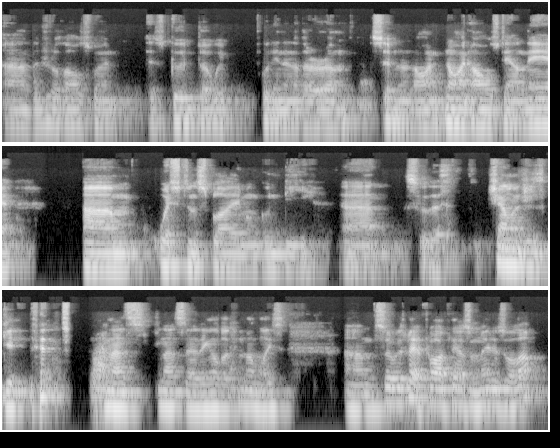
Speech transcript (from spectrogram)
Uh, the drill holes weren't as good, but we put in another um, seven or nine holes down there. Western Splay, Mungundi. Uh, so the challenges get pronouncing all the anomalies. Um, so it was about 5,000 meters all up,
